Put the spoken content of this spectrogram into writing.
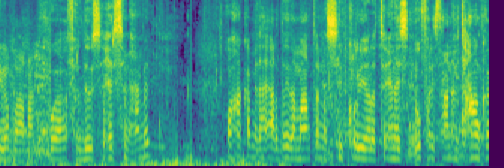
iga baaqan waa firdowsi xirsi maxamed waxaan ka mid ahay ardayda maanta nasiibka u yeelatay inay u fariistaan imtixaanka.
